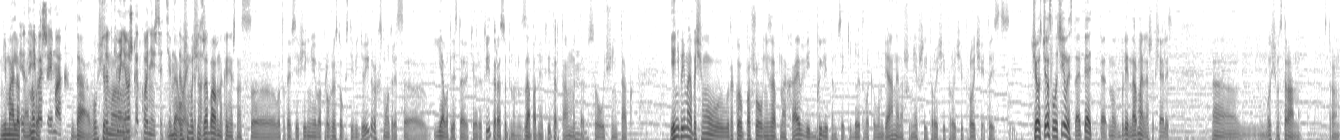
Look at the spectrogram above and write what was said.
мимолетная это новость. Это небольшой маг. Да, в общем... Все-таки мы а, немножко отклонились от темы. Да, Давай, в общем, очень забавно, конечно, с э, вот этой всей фигней вокруг жестокости в видеоиграх смотрится. Я вот листаю теорию Твиттера, особенно западный Твиттер, там mm-hmm. это все очень так я не понимаю, почему такой пошел внезапно хайп, ведь были там всякие до этого колумбианы, нашумевшие и прочее, прочее, прочее. То есть, что случилось-то опять-то? Ну, блин, нормально же общались. А, в общем, странно. Странно.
